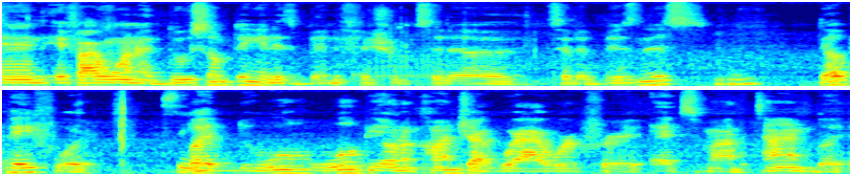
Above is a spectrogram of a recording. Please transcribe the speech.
and if I want to do something and it's beneficial to the to the business, Mhm. they'll pay for it. See, But we'll we'll be on a contract where I work for X amount of time, but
